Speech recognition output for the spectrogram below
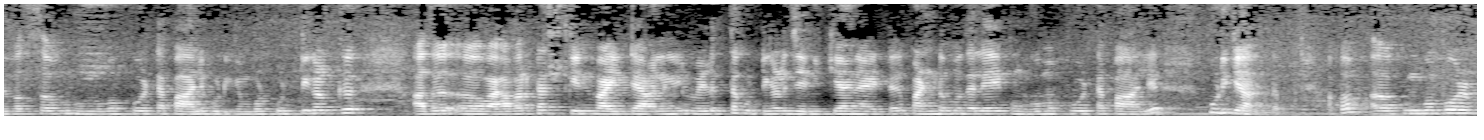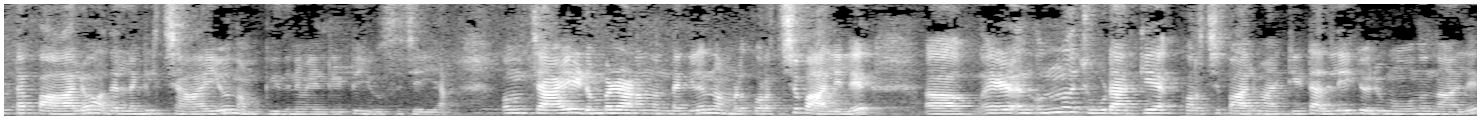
ദിവസവും കുങ്കുമപ്പൂ ഇട്ട പാൽ കുടിക്കുമ്പോൾ കുട്ടികൾക്ക് അത് അവരുടെ സ്കിൻ വൈറ്റ് അല്ലെങ്കിൽ വെളുത്ത കുട്ടികൾ ജനിക്കാനായിട്ട് പണ്ട് മുതലേ കുങ്കുമപ്പൂ ഇട്ട പാൽ കുടിക്കാറുണ്ട്. അപ്പം കുങ്കുമപ്പ് ഇട്ട പാലോ അതല്ലെങ്കിൽ ചായയോ നമുക്ക് ഇതിന് വേണ്ടിയിട്ട് യൂസ് ചെയ്യാം. അപ്പം ചായ ഇടുമ്പോഴാണെന്നുണ്ടെങ്കിൽ നമ്മൾ കുറച്ച് പാലിൽ ഒന്ന് ചൂടാക്കിയ കുറച്ച് പാൽ മാറ്റിയിട്ട് അതിലേക്ക് ഒരു മൂന്ന് നാല്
